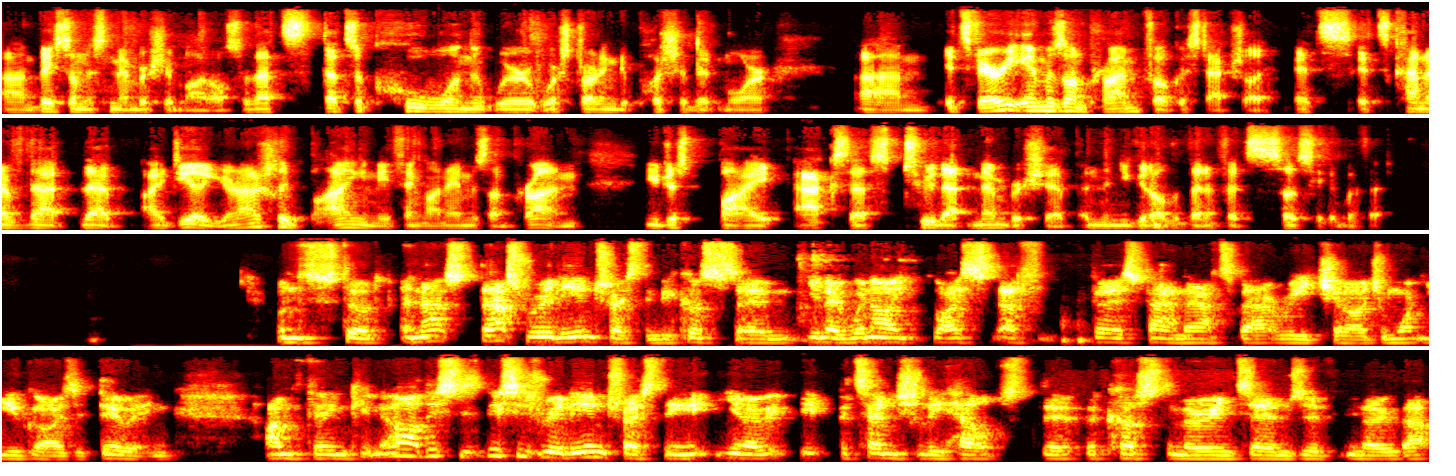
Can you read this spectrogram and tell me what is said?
um, based on this membership model. So that's that's a cool one that we're, we're starting to push a bit more. Um, it's very amazon prime focused actually. It's it's kind of that that idea. You're not actually buying anything on amazon prime. You just buy access to that membership and then you get all the benefits associated with it Understood, and that's that's really interesting because um, you know when I, I, first found out about recharge and what you guys are doing, I'm thinking, oh, this is this is really interesting. You know, it, it, potentially helps the, the customer in terms of you know that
